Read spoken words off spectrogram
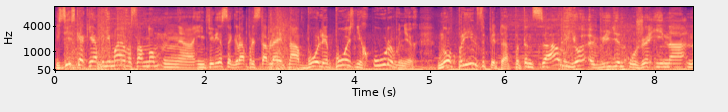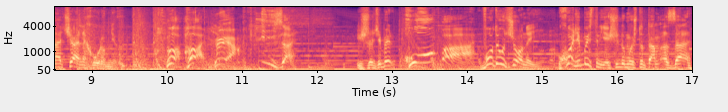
Здесь, как я понимаю, в основном э, интерес игра представляет на более поздних уровнях, но в принципе-то потенциал ее виден уже и на начальных уровнях. Ха-ха! И что теперь? Хопа! Вот и ученый! Уходи быстро, я еще думаю, что там за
